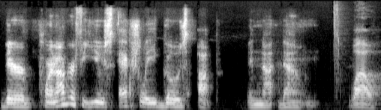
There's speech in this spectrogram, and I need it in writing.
their pornography use actually goes up and not down. Wow.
